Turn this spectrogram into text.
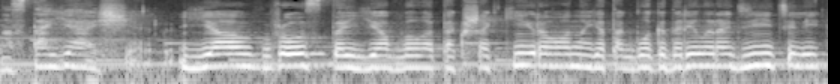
настоящее. Я просто, я была так шокирована, я так благодарила родителей.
